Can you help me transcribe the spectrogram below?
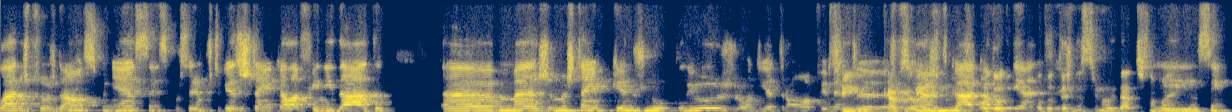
Claro, as pessoas dão-se, conhecem-se, por serem portugueses têm aquela afinidade, uh, mas, mas têm pequenos núcleos onde entram, obviamente, sim, as pessoas de cá, ou, de, ou de outras nacionalidades também. E, é? Sim,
